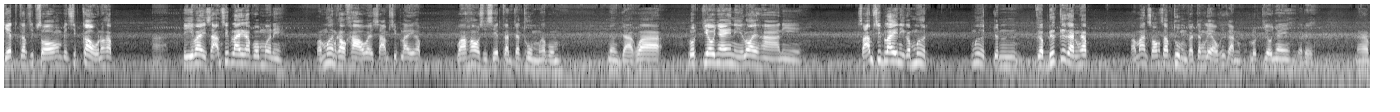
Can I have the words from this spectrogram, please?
เจ็ดกับสิบสองเป็นสิบเก้านะครับตีไว้สามสิบไร่ครับผมมือนี้ ประเมินข่าวๆไว้สามสิบไร่ครับ ว่าเฮาสิเสร็จกันจากทุ่มครับผม เนื่องจากว่ารถเกี่ยวใหญ่นี่ร้อยหานี่สามสิบไร่นี่ก็มืด มืดจนเกือบดึกคือกันครับ ประมาณสองสามทุ่มกับจังแล้วคือกัน รถเกี่ยวใหญ่ก็เลยนะครับ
